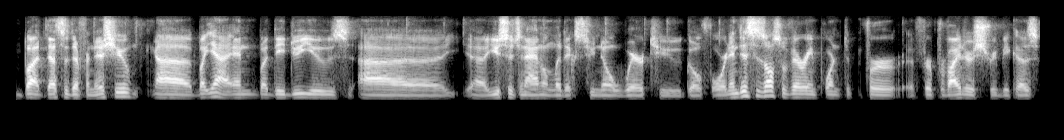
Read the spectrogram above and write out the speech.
but that's a different issue. Uh, but yeah, and but they do use uh, uh, usage and analytics to know where to go forward. And this is also very important to, for for providers, because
